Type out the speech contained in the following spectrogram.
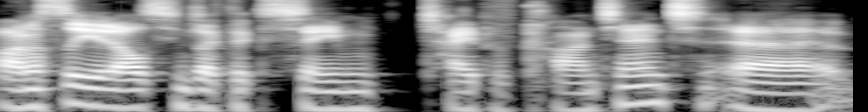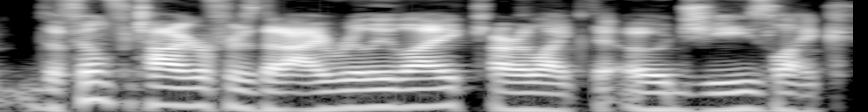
honestly, it all seems like the same type of content. Uh, the film photographers that I really like are like the OGs, like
